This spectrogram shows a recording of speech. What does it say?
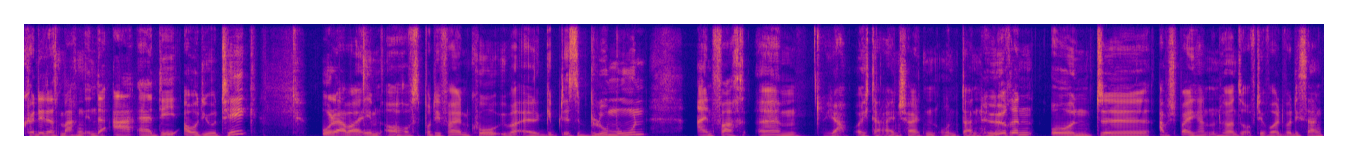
Könnt ihr das machen in der ARD Audiothek oder aber eben auch auf Spotify und Co. Überall gibt es Blue Moon. Einfach ähm, ja, euch da reinschalten und dann hören und äh, abspeichern und hören, so oft ihr wollt, würde ich sagen.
